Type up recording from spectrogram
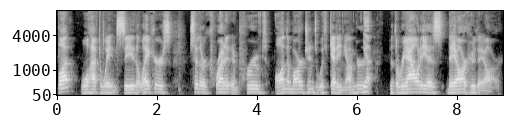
but we'll have to wait and see. The Lakers, to their credit, improved on the margins with getting younger. Yeah. But the reality is they are who they are.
